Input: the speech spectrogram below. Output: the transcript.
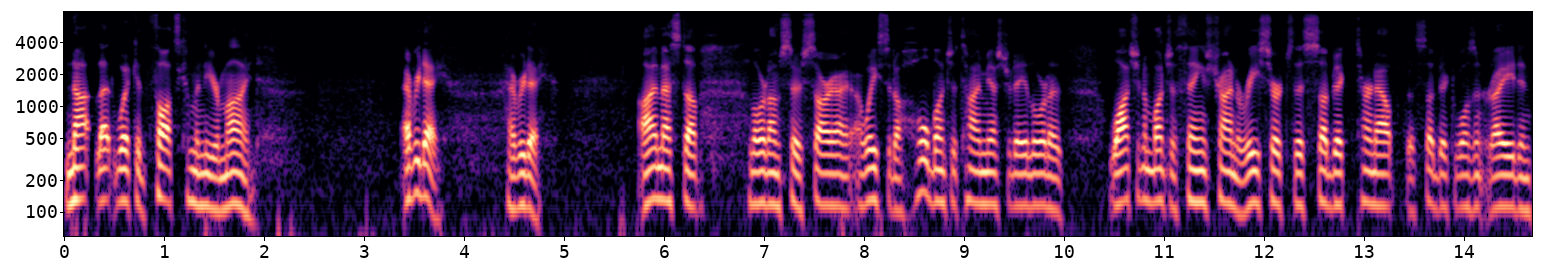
not let wicked thoughts come into your mind. Every day, every day. I messed up. Lord, I'm so sorry. I, I wasted a whole bunch of time yesterday, Lord. I watching a bunch of things, trying to research this subject. Turned out the subject wasn't right, and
